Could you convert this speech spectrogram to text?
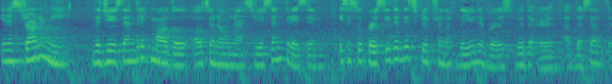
In astronomy, the geocentric model, also known as geocentrism, is a superseded description of the universe with the Earth at the center.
